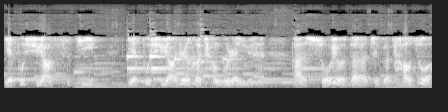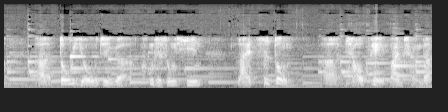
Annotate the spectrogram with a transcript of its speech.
也不需要司机，也不需要任何乘务人员，啊，所有的这个操作，啊，都由这个控制中心来自动，呃，调配完成的。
